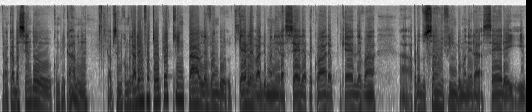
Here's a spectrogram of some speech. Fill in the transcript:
Então acaba sendo complicado, né? Acaba sendo complicado é um fator para quem está levando, quer levar de maneira séria a pecuária, quer levar a, a produção, enfim, de maneira séria e,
